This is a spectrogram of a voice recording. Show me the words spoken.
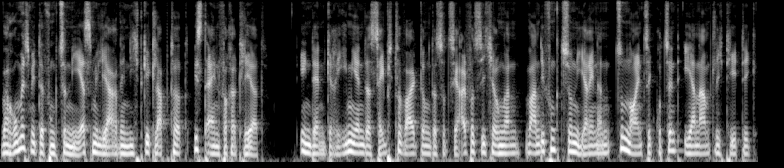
Warum es mit der Funktionärsmilliarde nicht geklappt hat, ist einfach erklärt. In den Gremien der Selbstverwaltung der Sozialversicherungen waren die Funktionärinnen zu 90 Prozent ehrenamtlich tätig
